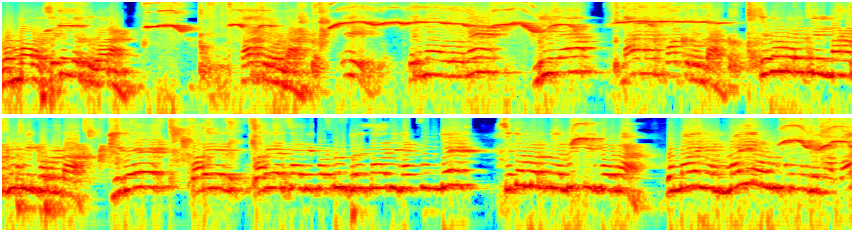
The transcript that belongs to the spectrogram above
உம்மால சிதம்பரத்துக்கு வரேன். காத்துருண்டா ஏய் திருமாவளவனே நீயா நான் காத்துருண்டா சிதம்பரத்தில் நாங்கள் மீட்டிங் போடுறோம்டா இதே பழைய பழைய சாதி மற்றும் பெருசாதி நட்புன்னு சிதம்பரத்துல மீட்டிங் போடுறேன் உன்னால என் மயிரை ஒன்று கொடுக்க முடியுமாப்பா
